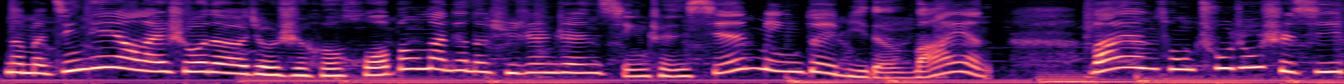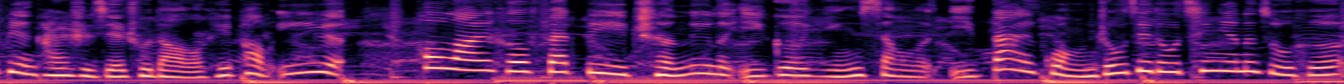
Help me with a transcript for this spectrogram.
那么今天要来说的就是和活蹦乱跳的徐真真形成鲜明对比的 Vian。Vian 从初中时期便开始接触到了 hip hop 音乐，后来和 Fat B 成立了一个影响了一代广州街头青年的组合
